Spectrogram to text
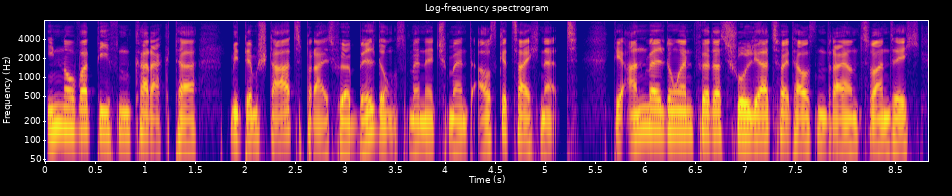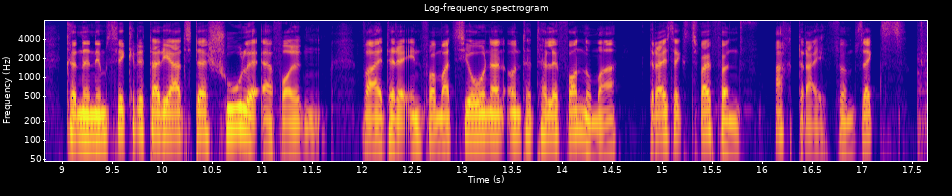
innovativen Charakter mit dem Staatspreis für Bildungsmanagement ausgezeichnet. Die Anmeldungen für das Schuljahr 2023 können im Sekretariat der Schule erfolgen. Weitere Informationen unter Telefonnummer 3625 8356.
